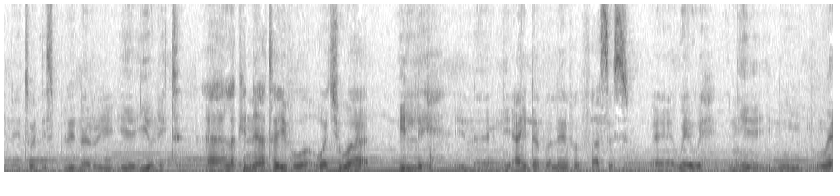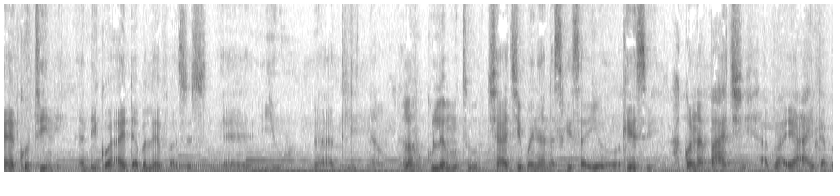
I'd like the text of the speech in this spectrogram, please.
inaitwa disciplinary unit. Uh, lakini hata hivyo wachua ile ina, ni IAAF versus uh, wewe. Ni, ni wewe kotini andikwa IAAF versus uh, you athlete now. Alafu kule mtu chachi mwenye anasikiza hiyo kesi hakona pachi hapa ya IAAF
